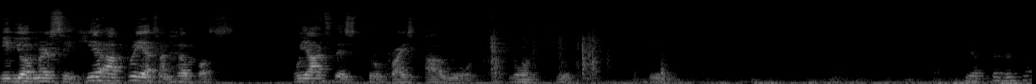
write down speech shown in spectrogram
In your mercy, hear our prayers and help us. We ask this through Christ our Lord. Lord, hear. Amen. Yes, citizen.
